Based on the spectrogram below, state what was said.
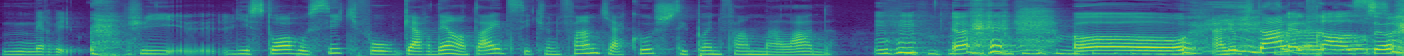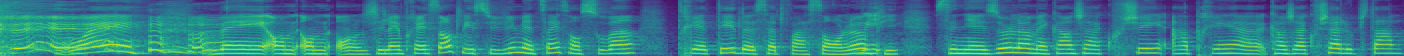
merveilleux. Puis l'histoire aussi qu'il faut garder en tête, c'est qu'une femme qui accouche, c'est pas une femme malade. oh! À l'hôpital. Belle phrase, ça. Ouais. Mais on, on, on- j'ai l'impression que les suivis médecins sont souvent traités de cette façon-là. Oui. Puis c'est niaiseux, là, mais quand j'ai accouché après, euh, quand j'ai accouché à l'hôpital,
